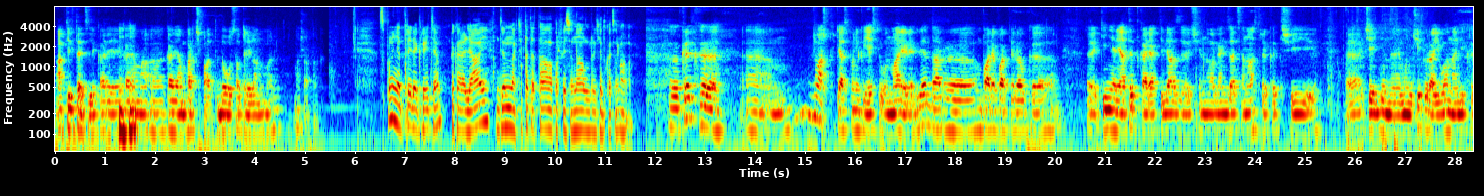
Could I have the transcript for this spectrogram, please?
activitățile care, uh-huh. care, am, uh, care am participat, două sau trei la număr, așa fac. Spune-ne trei regrete pe care le ai din activitatea ta profesională educațională. Uh, cred că uh, nu aș putea spune că este un mare regret, dar uh, îmi pare foarte rău că uh, tinerii, atât care activează și în organizația noastră, cât și Eh, cei din municipiu, raion, adică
